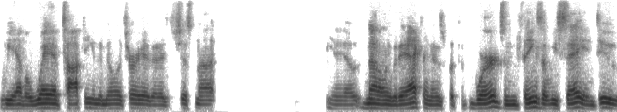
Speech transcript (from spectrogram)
we have a way of talking in the military that it's just not you know not only with the acronyms but the words and things that we say and do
